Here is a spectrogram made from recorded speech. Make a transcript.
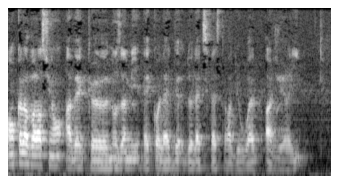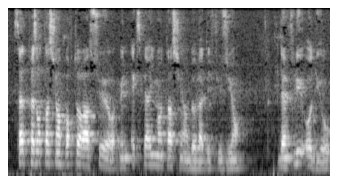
en collaboration avec euh, nos amis et collègues de l'Exfest Radio Web Algérie. Cette présentation portera sur une expérimentation de la diffusion d'un flux audio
